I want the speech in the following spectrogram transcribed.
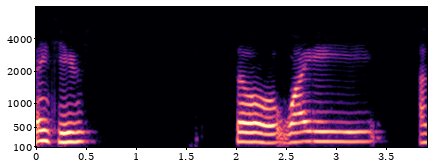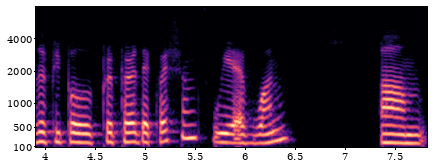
Thank you. So why other people prepare the questions? We have one. Um,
